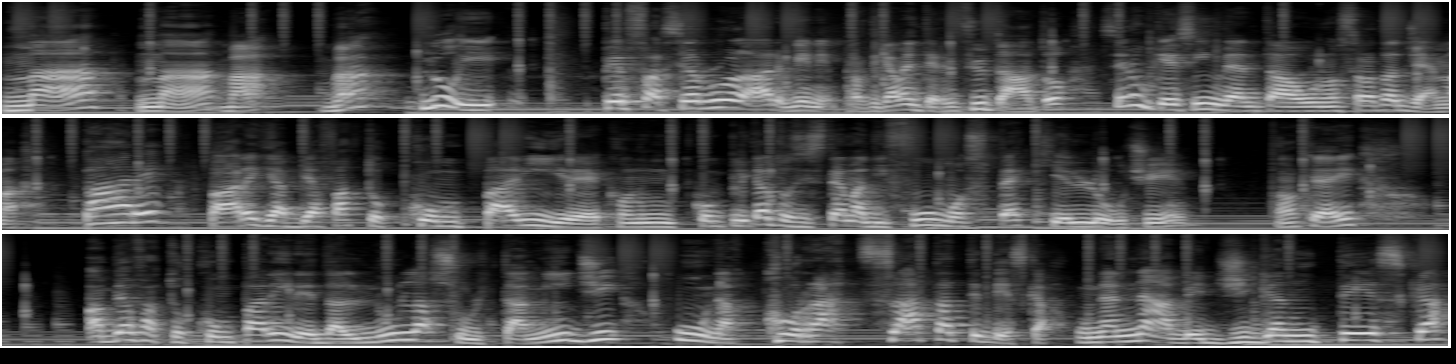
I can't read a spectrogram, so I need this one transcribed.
ma, ma, Ma, ma, lui per farsi arruolare viene praticamente rifiutato se non che si inventa uno stratagemma. Pare, pare che abbia fatto comparire con un complicato sistema di fumo specchi e luci ok abbia fatto comparire dal nulla sul Tamigi una corazzata tedesca una nave gigantesca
